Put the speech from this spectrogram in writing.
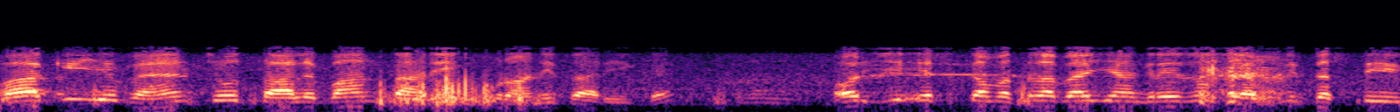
بہن جو طالبان تحریک پرانی تحریک ہے اور یہ اس کا مطلب ہے یہ انگریزوں کی اپنی دستی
